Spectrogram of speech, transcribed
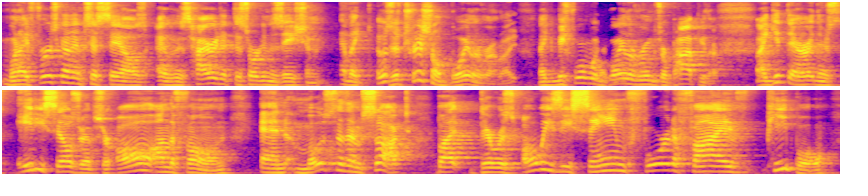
When I first got into sales, I was hired at this organization, and like it was a traditional boiler room, right? Like before, when boiler rooms were popular. I get there, and there's 80 sales reps are all on the phone, and most of them sucked. But there was always these same four to five people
